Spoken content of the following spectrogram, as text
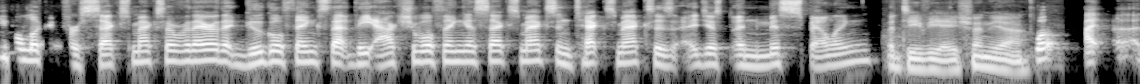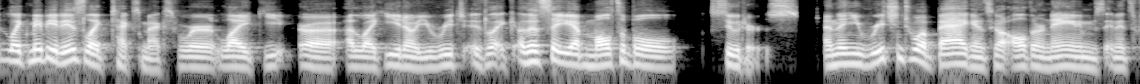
people looking for sex mex over there that Google thinks that the actual thing is sex mex and Tex mex is uh, just a misspelling? a deviation, yeah. Well, I uh, like maybe it is like Tex-Mex where like you uh uh, like you know you reach it's like let's say you have multiple suitors and then you reach into a bag and it's got all their names and it's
